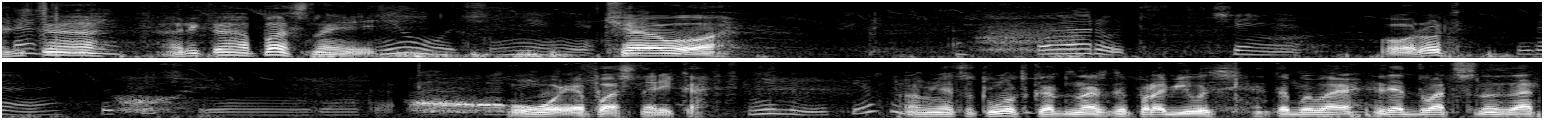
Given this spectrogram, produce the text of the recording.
Река, река опасная ведь. Не очень, не, не. Чего? Поворот, течение. Поворот? Да, тут течение, А Ой, опасная река. не? А У меня тут лодка однажды пробилась. Это было лет 20 назад.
